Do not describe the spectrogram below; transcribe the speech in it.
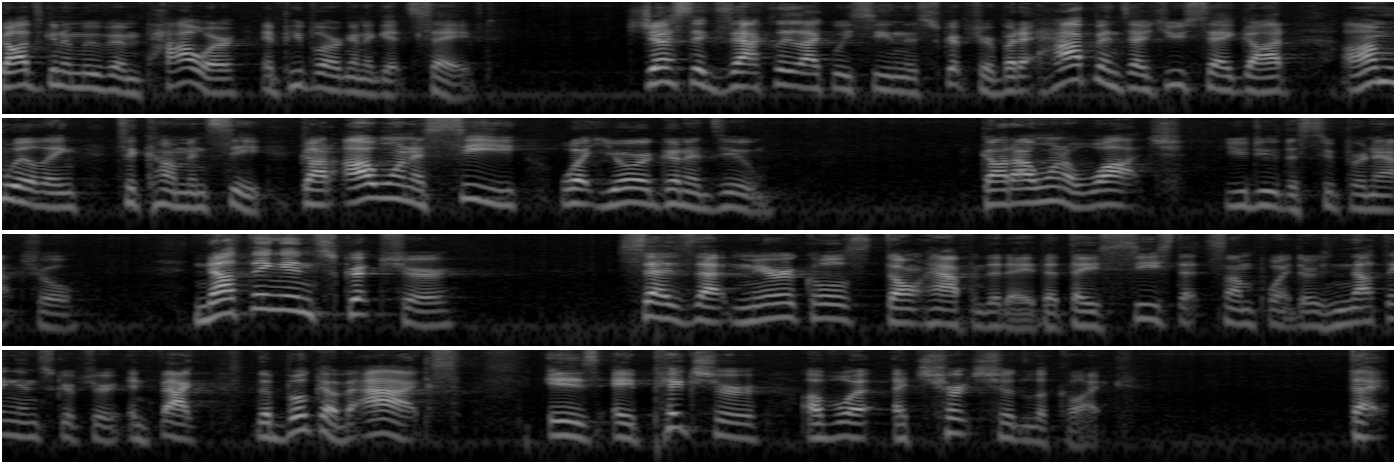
God's going to move in power and people are going to get saved just exactly like we see in the scripture. But it happens as you say, God, I'm willing to come and see. God, I want to see what you're going to do. God, I want to watch you do the supernatural. Nothing in scripture says that miracles don't happen today, that they ceased at some point. There's nothing in scripture. In fact, the book of Acts is a picture of what a church should look like. That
